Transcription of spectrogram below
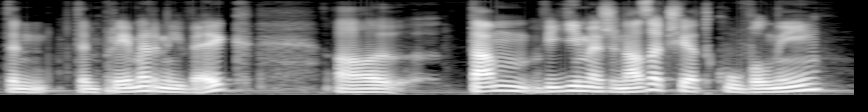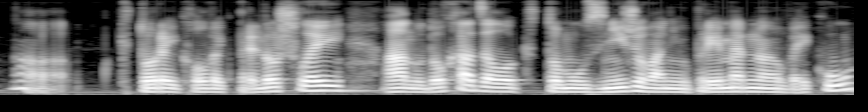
ten, ten priemerný vek. A tam vidíme, že na začiatku vlny ktorejkoľvek predošlej. Áno, dochádzalo k tomu znižovaniu priemerného veku,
